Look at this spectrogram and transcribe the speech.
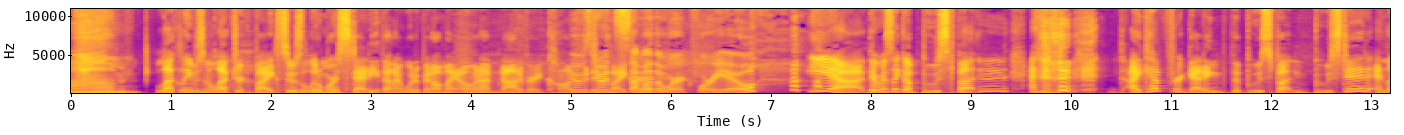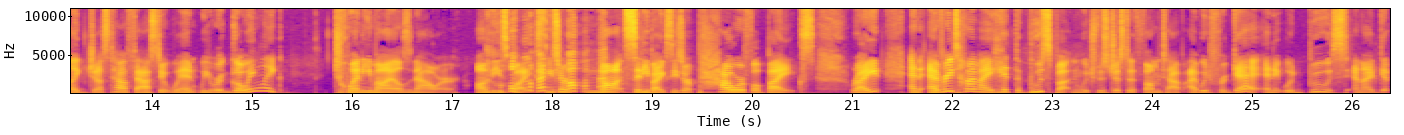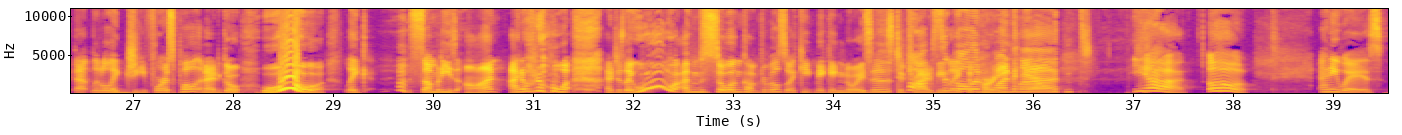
Um luckily it was an electric bike, so it was a little more steady than I would have been on my own. I'm not a very confident. it was doing biker some of the work for you. yeah, there was like a boost button, and I kept forgetting the boost button boosted and like just how fast it went. We were going like 20 miles an hour on these Oh bikes. These are not city bikes, these are powerful bikes, right? And every time I hit the boost button, which was just a thumb tap, I would forget and it would boost, and I'd get that little like G force pull, and I'd go, whoa, like somebody's on. I don't know what. I just like, woo, I'm so uncomfortable, so I keep making noises to try to be like Popsicle the party clown. hand. Yeah. Oh. Anyways,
